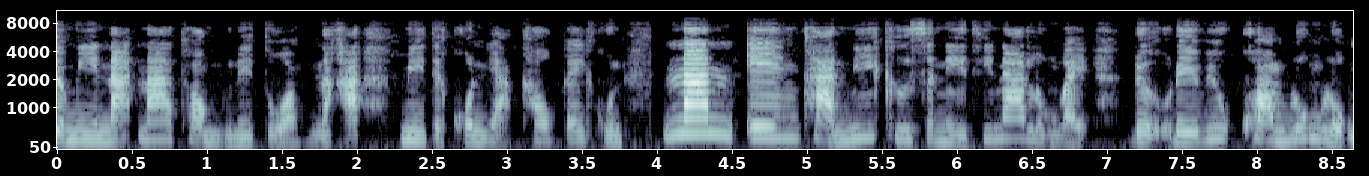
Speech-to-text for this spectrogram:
จะมีหน้าหน้าทองอยู่ในตัวนะคะ มีแต่คนอยากเข้าใกล้คุณ นั่นเองค่ะนี่คือเสน่ห์ที่น่าหลงไหล The Devil ความลุ่มหลง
